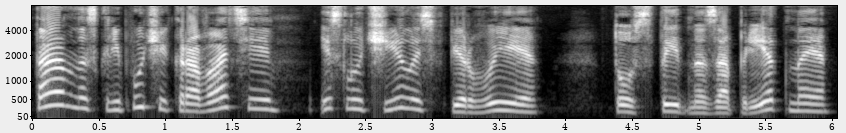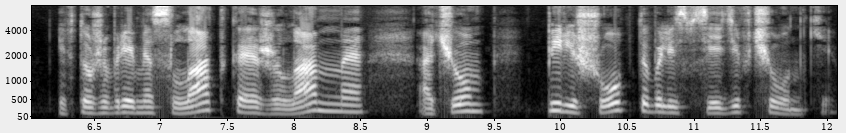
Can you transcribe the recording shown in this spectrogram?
Там, на скрипучей кровати, и случилось впервые то стыдно запретное и в то же время сладкое, желанное, о чем перешептывались все девчонки.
